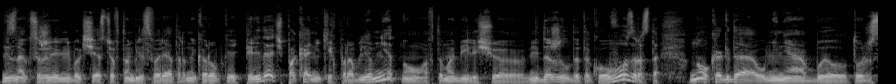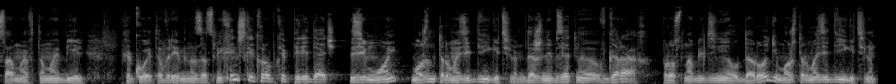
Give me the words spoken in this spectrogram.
не знаю, к сожалению, либо к счастью, автомобиль с вариаторной коробкой передач. Пока никаких проблем нет, но автомобиль еще не дожил до такого возраста, но когда у меня был тот же самый автомобиль какое-то время назад с механической коробкой передач, зимой можно тормозить двигателем, даже не обязательно в горах, просто на обледенелой дороге можно тормозить двигателем.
